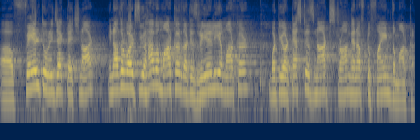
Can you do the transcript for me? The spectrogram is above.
uh, fail to reject H naught. In other words, you have a marker that is really a marker, but your test is not strong enough to find the marker.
